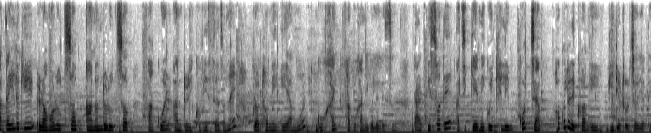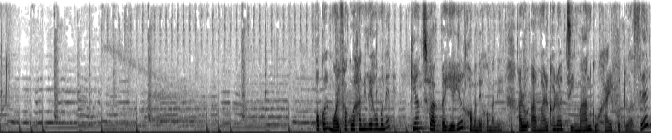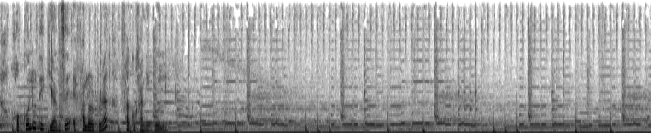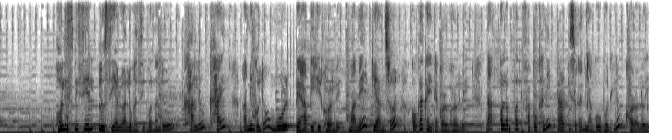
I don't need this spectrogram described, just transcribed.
আটাইলৈকে ৰঙৰ উৎসৱ আনন্দৰ উৎসৱ ফাকুৱাৰ আন্তৰিক শুভেচ্ছা জনাই প্ৰথমে এয়া মোৰ গোসাঁইক ফাকু সানিবলৈ লৈছোঁ। তাৰপিছতে আজি কেনেকৈ খেলিম ক'ত যাম সকলো দেখুৱাম এই ভিডিঅ'টোৰ জৰিয়তে। অকল মই ফাকুৱা সানিলেই হ'বনে? কিয়াঞ্চু আগবাঢ়ি আহিল সমানে সমানে। আৰু আমাৰ ঘৰত যিমান গোসাঁইৰ ফটো আছে সকলোতে কিয়াঞ্চে এফালৰ পৰা ফাকু সানি গ'ল। হলি স্পেচিয়েল লুচি আৰু আলু ভাজি বনালোঁ খালোঁ খাই আমি গ'লোঁ মোৰ পেহা পেহীৰ ঘৰলৈ মানে কিয়াঞ্চৰ ককা কাইতাকৰ ঘৰলৈ। তাত অলপ পাত ফাকু খানি তাৰপিছত আমি আকৌ উভতিলোঁ ঘৰলৈ।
